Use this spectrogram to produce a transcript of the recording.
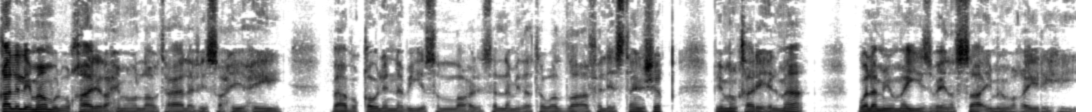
قال الإمام البخاري رحمه الله تعالى في صحيحه باب قول النبي صلى الله عليه وسلم إذا توضأ فليستنشق بمنخره الماء ولم يميز بين الصائم وغيره.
